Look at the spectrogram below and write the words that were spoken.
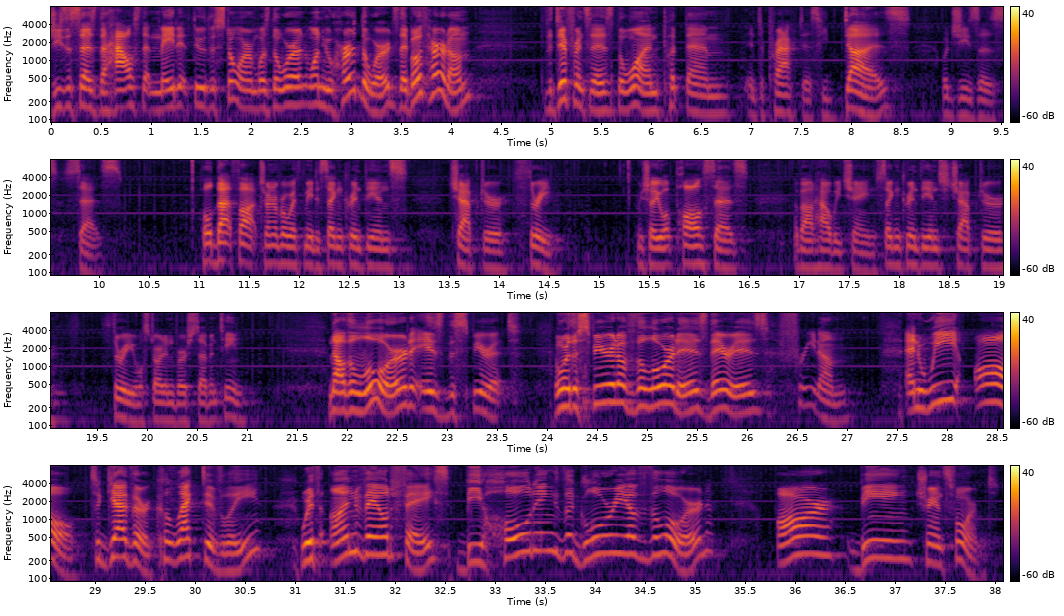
Jesus says the house that made it through the storm was the one who heard the words. They both heard them. The difference is the one put them into practice. He does what Jesus says. Hold that thought. Turn over with me to 2 Corinthians chapter 3. Let me show you what Paul says about how we change. 2 Corinthians chapter 3, we'll start in verse 17. Now the Lord is the Spirit, and where the Spirit of the Lord is, there is freedom. And we all together, collectively, with unveiled face, beholding the glory of the Lord, are being transformed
